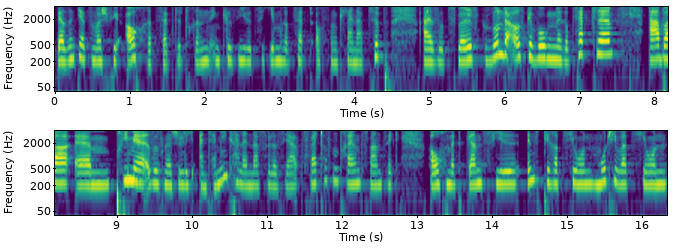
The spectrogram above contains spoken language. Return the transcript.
Da sind ja zum Beispiel auch Rezepte drin, inklusive zu jedem Rezept auch so ein kleiner Tipp. Also zwölf gesunde, ausgewogene Rezepte. Aber ähm, primär ist es natürlich ein Terminkalender für das Jahr 2023, auch mit ganz viel Inspiration, Motivation,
